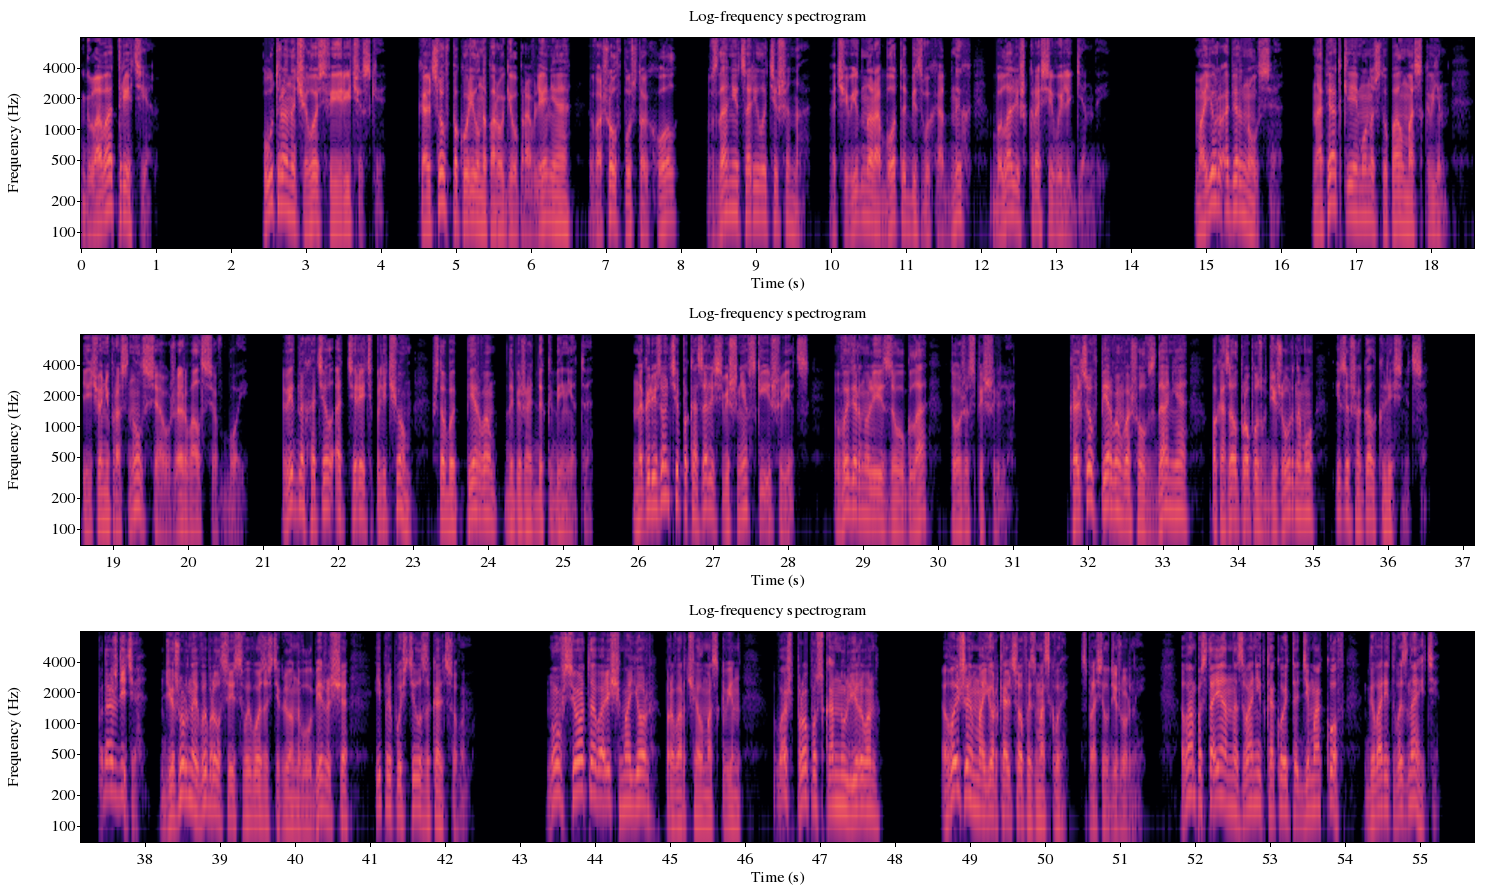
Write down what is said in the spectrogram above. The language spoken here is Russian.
Глава третья. Утро началось феерически. Кольцов покурил на пороге управления, вошел в пустой холл, в здании царила тишина. Очевидно, работа без выходных была лишь красивой легендой. Майор обернулся. На пятки ему наступал Москвин, еще не проснулся, а уже рвался в бой. Видно, хотел оттереть плечом, чтобы первым добежать до кабинета. На горизонте показались Вишневский и Швец. Вывернули из-за угла, тоже спешили. Кольцов первым вошел в здание, показал пропуск дежурному и зашагал к лестнице. «Подождите». Дежурный выбрался из своего застекленного убежища и припустил за Кольцовым. «Ну все, товарищ майор», — проворчал Москвин, — «ваш пропуск аннулирован». «Вы же майор Кольцов из Москвы?» — спросил дежурный. «Вам постоянно звонит какой-то Димаков, говорит, вы знаете.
